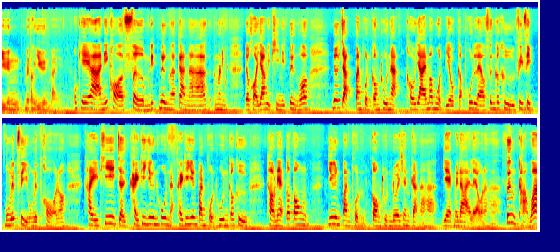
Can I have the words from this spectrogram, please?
ยื่นไม่ต้องยื่นไปๆโอเคค่ะ อันนี้ขอเสริมนิดนึงแล้วกันนะคะมันเดี๋ยวขอย้ำอีกทีนิดนึงว่าเนื่องจากปันผลกองทุนอะเขาย้ายมาหมวดเดียวกับหุ้นแล้ว ซึ่งก็คือ 40วงเล็บ4วงเล็บขอเนาะใครที่จะใครที่ยื่นหุ้นอะใครที่ยื่นปันผลหุ้นก็คือเขาเนี่ยก็ต้อง ยื่นปันผลกองทุนด้วยเช่นกันนะคะ แยกไม่ได้แล้วนะคะ ซึ่งถามว่า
